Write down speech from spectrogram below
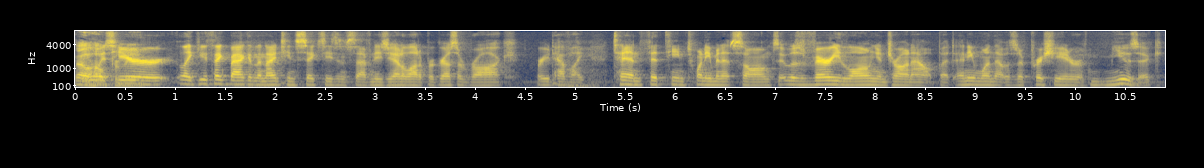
Oh, you help always me. hear, like, you think back in the 1960s and 70s, you had a lot of progressive rock where you'd have like 10, 15, 20 minute songs. It was very long and drawn out, but anyone that was an appreciator of music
